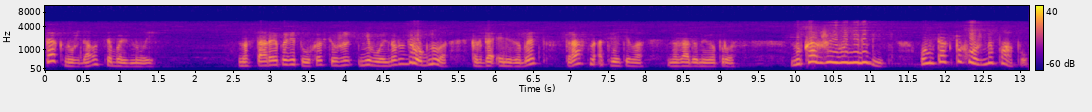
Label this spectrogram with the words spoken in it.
так нуждался больной. Но старая повитуха все же невольно вздрогнула, когда Элизабет страстно ответила на заданный вопрос. «Ну как же его не любить? Он так похож на папу.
